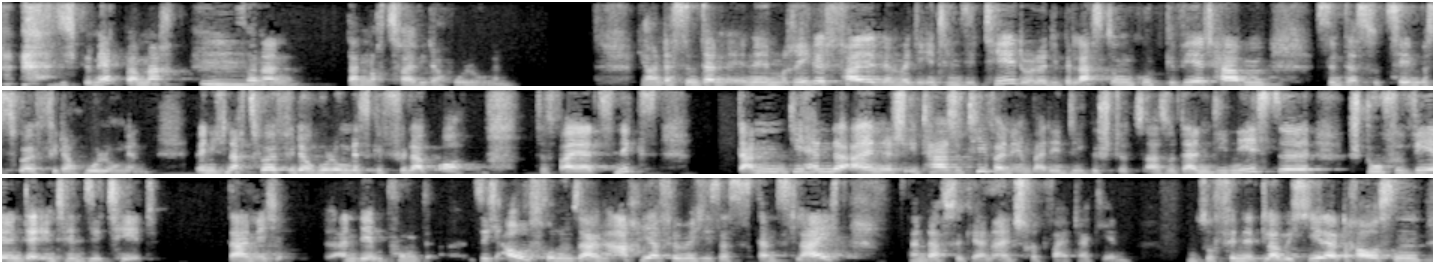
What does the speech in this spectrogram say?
sich bemerkbar macht, mhm. sondern dann noch zwei Wiederholungen. Ja, und das sind dann in dem Regelfall, wenn wir die Intensität oder die Belastung gut gewählt haben, sind das so zehn bis zwölf Wiederholungen. Wenn ich nach zwölf Wiederholungen das Gefühl habe, oh, das war jetzt nix, dann die Hände eine Etage tiefer nehmen bei den Liegestützen. Also dann die nächste Stufe wählen der Intensität. Da nicht an dem Punkt sich ausruhen und sagen, ach ja, für mich ist das ganz leicht, dann darfst du gerne einen Schritt weitergehen. Und so findet, glaube ich, jeder draußen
